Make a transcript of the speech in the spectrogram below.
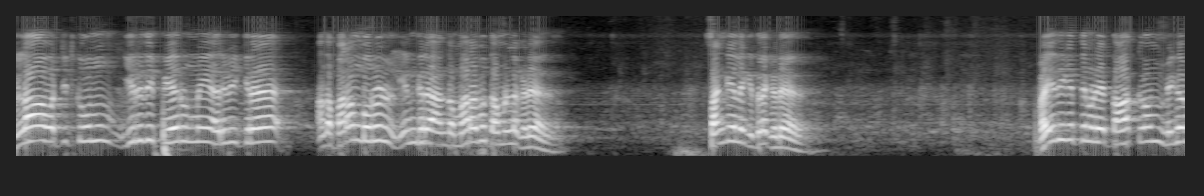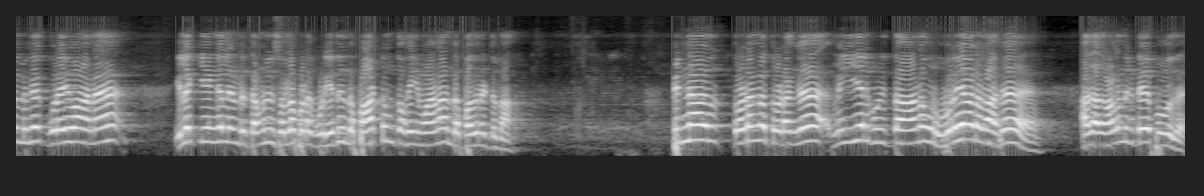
எல்லாவற்றிற்கும் இறுதி பேருண்மையை அறிவிக்கிற அந்த பரம்பொருள் என்கிற அந்த மரபு தமிழில் கிடையாது. சங்க இலக்கியத்தில் கிடையாது. வைதிகத்தினுடைய தாக்கம் மிக மிக குறைவான இலக்கியங்கள் என்று தமிழில் சொல்லப்படக்கூடியது இந்த பாட்டும் தொகையுமான அந்த பதினெட்டு தான். பின்னால் தொடங்க தொடங்க மெய்யியல் குறித்தான ஒரு உரையாடலாக அது அது வளர்ந்துக்கிட்டே போகுது.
